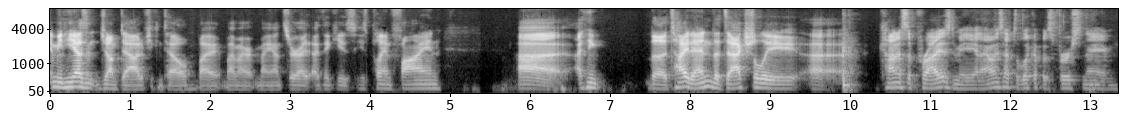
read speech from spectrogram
I mean, he hasn't jumped out. If you can tell by by my my answer, I, I think he's he's playing fine. Uh, I think the tight end that's actually uh, kind of surprised me, and I always have to look up his first name.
